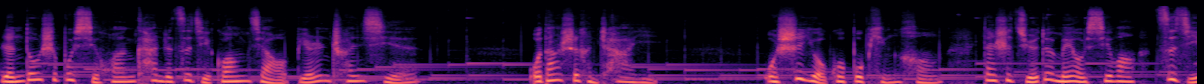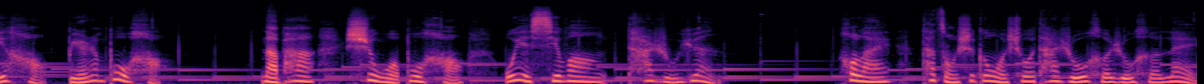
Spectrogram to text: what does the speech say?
人都是不喜欢看着自己光脚，别人穿鞋。我当时很诧异，我是有过不平衡，但是绝对没有希望自己好，别人不好。哪怕是我不好，我也希望他如愿。后来他总是跟我说他如何如何累，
